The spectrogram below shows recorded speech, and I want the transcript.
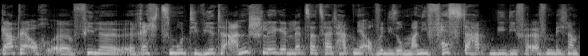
gab ja auch äh, viele rechtsmotivierte Anschläge in letzter Zeit, hatten ja auch, wenn die so Manifeste hatten, die die veröffentlicht haben,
